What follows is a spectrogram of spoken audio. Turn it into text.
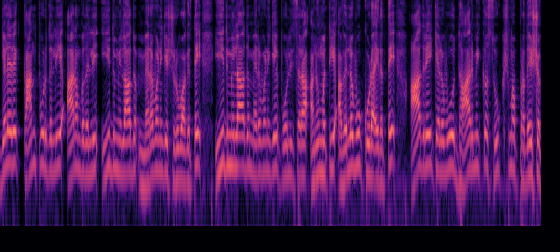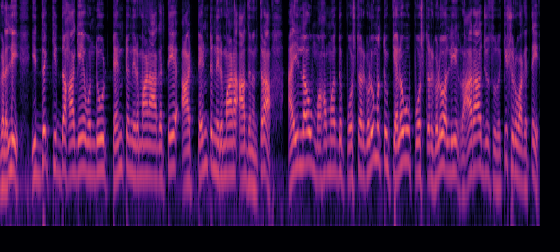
ಗೆಳೆಯರೆ, ಕಾನ್ಪುರದಲ್ಲಿ ಆರಂಭದಲ್ಲಿ ಈದ್ ಮಿಲಾದ್ ಮೆರವಣಿಗೆ ಶುರುವಾಗುತ್ತೆ. ಈದ್ ಮಿಲಾದ್ ಮೆರವಣಿಗೆ ಪೊಲೀಸರ ಅನುಮತಿ ಅವೆಲ್ಲವೂ ಕೂಡ ಇರುತ್ತೆ. ಆದರೆ ಕೆಲವು ಧಾರ್ಮಿಕ ಸೂಕ್ಷ್ಮ ಪ್ರದೇಶಗಳಲ್ಲಿ ಇದ್ದಕ್ಕಿದ್ದ ಹಾಗೆ ಒಂದು ಟೆಂಟ್ ನಿರ್ಮಾಣ ಆಗುತ್ತೆ. ಆ ಟೆಂಟ್ ನಿರ್ಮಾಣ ಆದ ನಂತರ ಐ ಲವ್ ಮೊಹಮ್ಮದ್ ಪೋಸ್ಟರ್ಗಳು ಮತ್ತು ಕೆಲವು ಪೋಸ್ಟರ್ಗಳು ಅಲ್ಲಿ ರಾರಾಜಿಸೋದಕ್ಕೆ ಶುರುವಾಗುತ್ತೆ.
